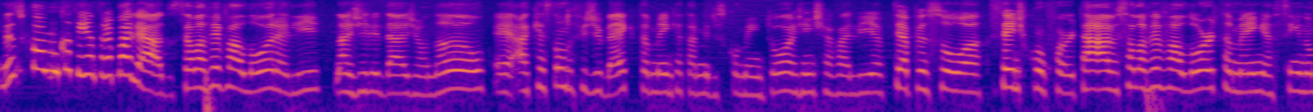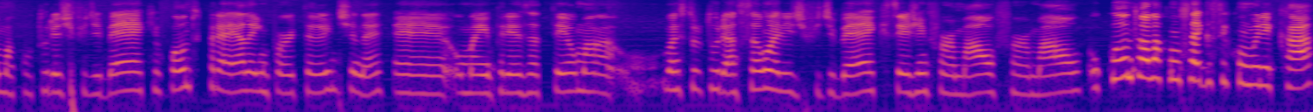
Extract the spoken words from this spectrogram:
mesmo que ela nunca tenha trabalhado, se ela vê valor ali na agilidade ou não. É, a questão do feedback também, que a Tamiris comentou, a gente avalia se a pessoa se sente confortável, se ela vê valor também, assim, numa cultura de feedback, o quanto para ela é importante, né? É, uma empresa ter uma, uma estruturação ali de feedback, seja informal, formal, o quanto ela consegue se comunicar,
